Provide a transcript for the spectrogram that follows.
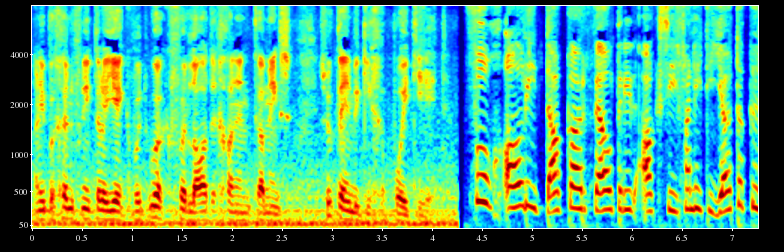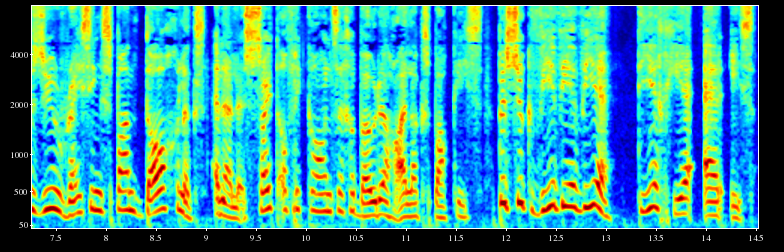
aan die begin van die traject wat ook verlate gaan in Cummings so klein bietjie gepootjie het. Volg al die Dakar veldrit aksie van die Toyota Gazoo Racing span daagliks in hulle Suid-Afrikaanse geboude Hilux bakkies. Besoek www tgrsa.co.za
